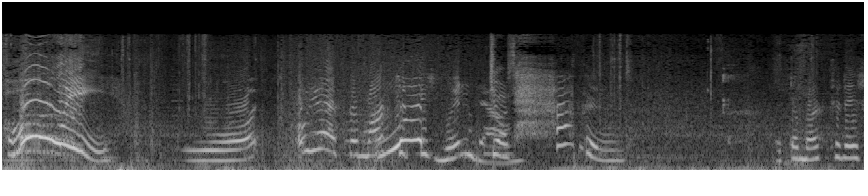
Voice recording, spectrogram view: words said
Holy! What? Oh yes, the mark What today's win down. Just happened. It's the mark today's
